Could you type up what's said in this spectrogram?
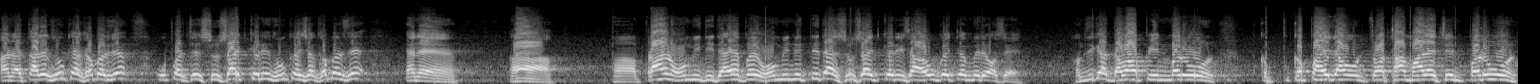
અને અત્યારે શું કે ખબર છે? ઉપરથી સુસાઇડ કરીને શું કહે છે ખબર છે? એને હા પ્રાણ હોમી દીધા. એ ભાઈ હોમી નથી દીધા સુસાઇડ કરી છે. આવું કઈ મર્યો છે. સમજી ગયા? દવા પીને મરવું કપ- કપાઈ જવું ચોથા માળે થી પડવું.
